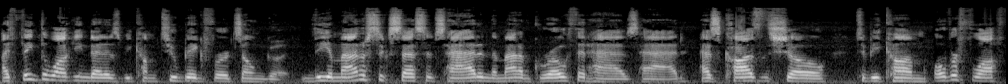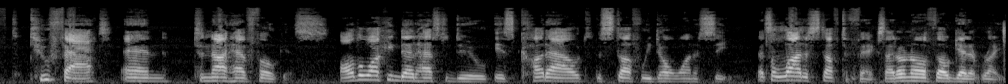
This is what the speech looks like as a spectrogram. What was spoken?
I think The Walking Dead has become too big for its own good. The amount of success it's had and the amount of growth it has had has caused the show to become overfluffed, too fat, and to not have focus. All The Walking Dead has to do is cut out the stuff we don't want to see. That's a lot of stuff to fix. I don't know if they'll get it right.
